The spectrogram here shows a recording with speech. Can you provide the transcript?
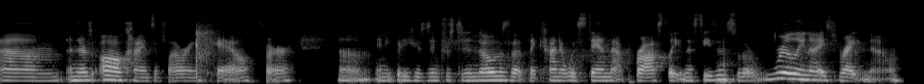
Um, and there's all kinds of flowering kale for um, anybody who's interested in those that they kind of withstand that frost late in the season. So they're really nice right now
